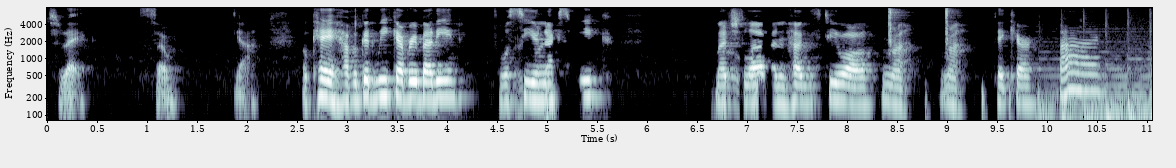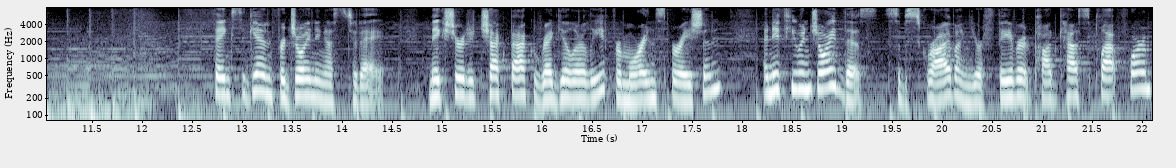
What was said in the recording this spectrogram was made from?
today. So, yeah. Okay. Have a good week, everybody. We'll see you next week. Much oh. love and hugs to you all. Mwah, mwah. Take care. Bye. Thanks again for joining us today. Make sure to check back regularly for more inspiration. And if you enjoyed this, subscribe on your favorite podcast platform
